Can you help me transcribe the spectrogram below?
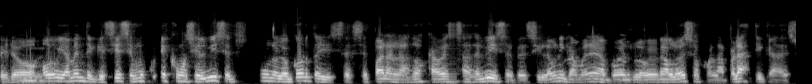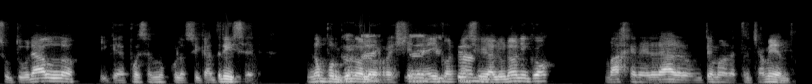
pero obviamente que si ese músculo, es como si el bíceps uno lo corta y se separan las dos cabezas del bíceps, es decir, la única manera de poder lograrlo eso es con la práctica de suturarlo y que después el músculo cicatrice. No porque uno lo rellene ahí con ácido hialurónico va a generar un tema de estrechamiento.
